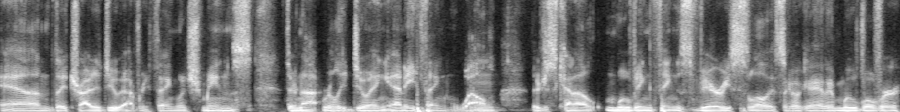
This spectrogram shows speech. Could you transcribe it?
and they try to do everything which means they're not really doing anything well. They're just kind of moving things very slowly. It's like okay gotta move over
